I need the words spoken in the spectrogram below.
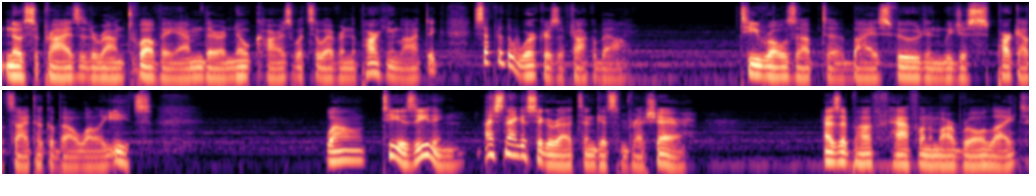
No surprise that around 12 a.m., there are no cars whatsoever in the parking lot except for the workers of Taco Bell. T rolls up to buy his food, and we just park outside Taco Bell while he eats. While T is eating, I snag a cigarette and get some fresh air. As I puff half on a Marlboro light,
